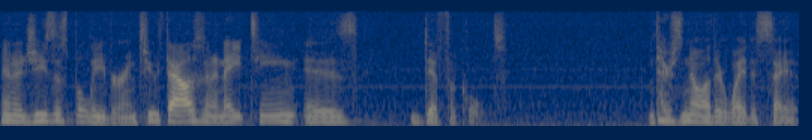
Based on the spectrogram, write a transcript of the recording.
and a Jesus believer in 2018 is difficult. There's no other way to say it.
